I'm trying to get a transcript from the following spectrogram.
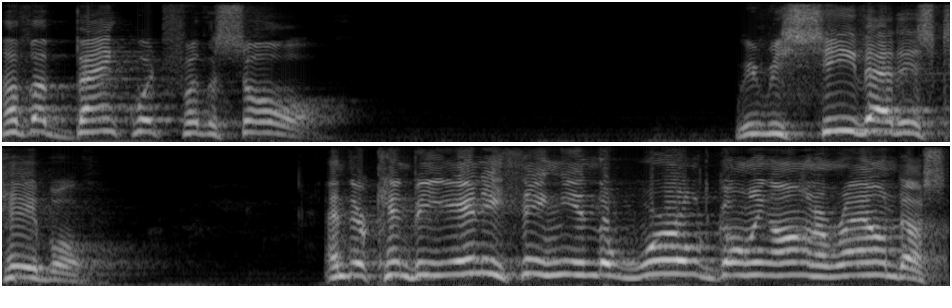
of a banquet for the soul. We receive at his table and there can be anything in the world going on around us,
